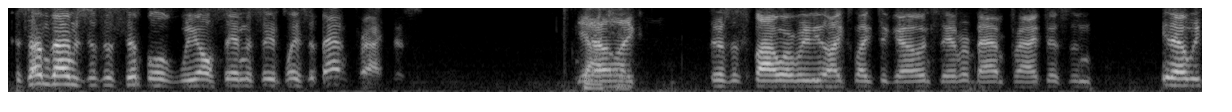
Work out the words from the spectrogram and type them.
Because sometimes it's just as simple as we all stay in the same place at batting practice. You gotcha. know, like there's a spot where we like like to go and stay for batting practice, and you know, we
